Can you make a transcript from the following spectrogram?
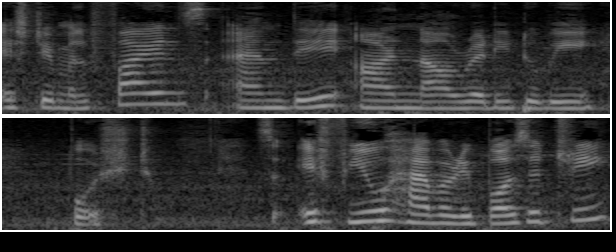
HTML files and they are now ready to be pushed. So if you have a repository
